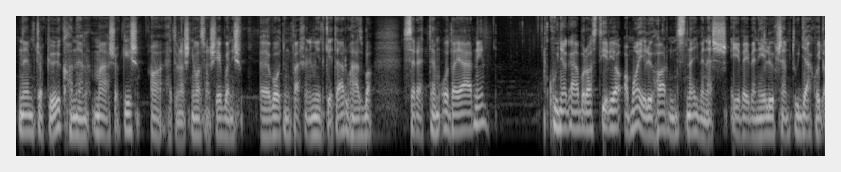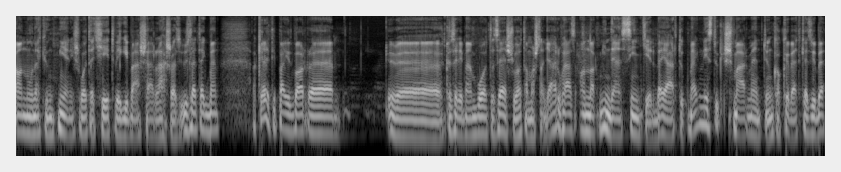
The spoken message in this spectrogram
nem csak ők, hanem mások is. A 70-es, 80-as években is voltunk vásárolni mindkét áruházba, szerettem oda járni, Kunya Gábor azt írja, a ma élő 30-40-es éveiben élők sem tudják, hogy annó nekünk milyen is volt egy hétvégi vásárlás az üzletekben. A keleti pályaudvar közelében volt az első hatalmas nagy áruház, annak minden szintjét bejártuk, megnéztük, és már mentünk a következőbe.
